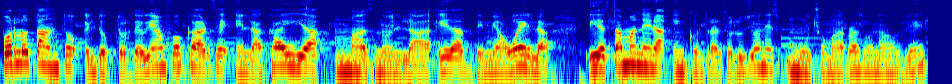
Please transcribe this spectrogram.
Por lo tanto, el doctor debía enfocarse en la caída más no en la edad de mi abuela y de esta manera encontrar soluciones mucho más razonables.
